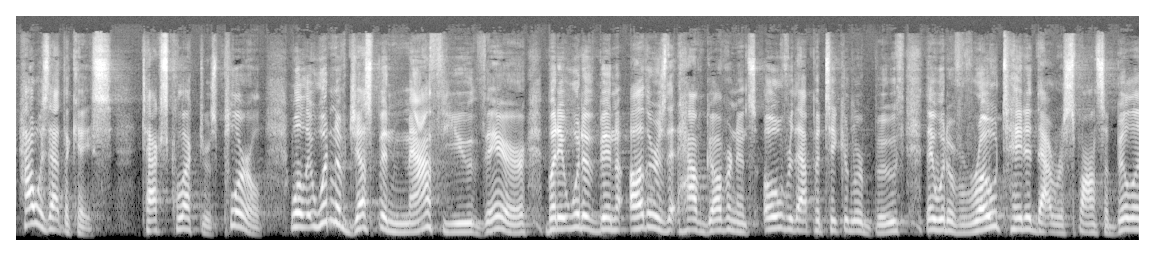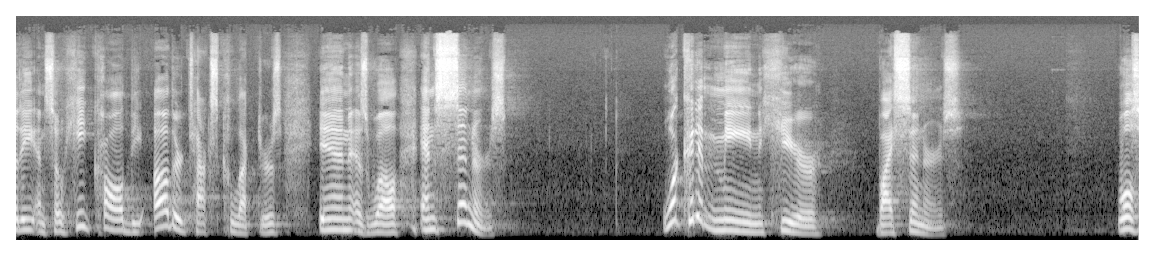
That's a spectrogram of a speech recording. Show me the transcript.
How is that the case? Tax collectors, plural. Well, it wouldn't have just been Matthew there, but it would have been others that have governance over that particular booth. They would have rotated that responsibility. And so he called the other tax collectors in as well, and sinners. What could it mean here by sinners? Well,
